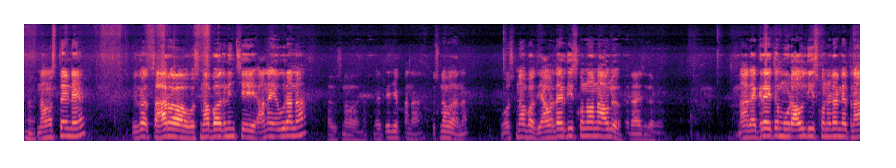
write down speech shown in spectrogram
నమస్తే అండి ఇగో సార్ హుస్నాబాద్ నుంచి అన్న ఎవరన్నా? అది హుస్నాబాద్ అన్న. గట్టిగా చెప్పన్నా? హుస్నాబాద్ అన్న. హుస్నాబాద్ ఎవరి దగ్గర తీసుకున్నావు అన్న ఆవులు? రాజు దగ్గర. నా దగ్గర అయితే మూడు ఆవులు తీసుకున్నాడండి ఇతను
